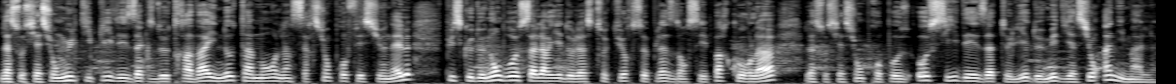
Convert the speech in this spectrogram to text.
L'association multiplie les axes de travail, notamment l'insertion professionnelle, puisque de nombreux salariés de la structure se placent dans ces parcours-là. L'association propose aussi des ateliers de médiation animale.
